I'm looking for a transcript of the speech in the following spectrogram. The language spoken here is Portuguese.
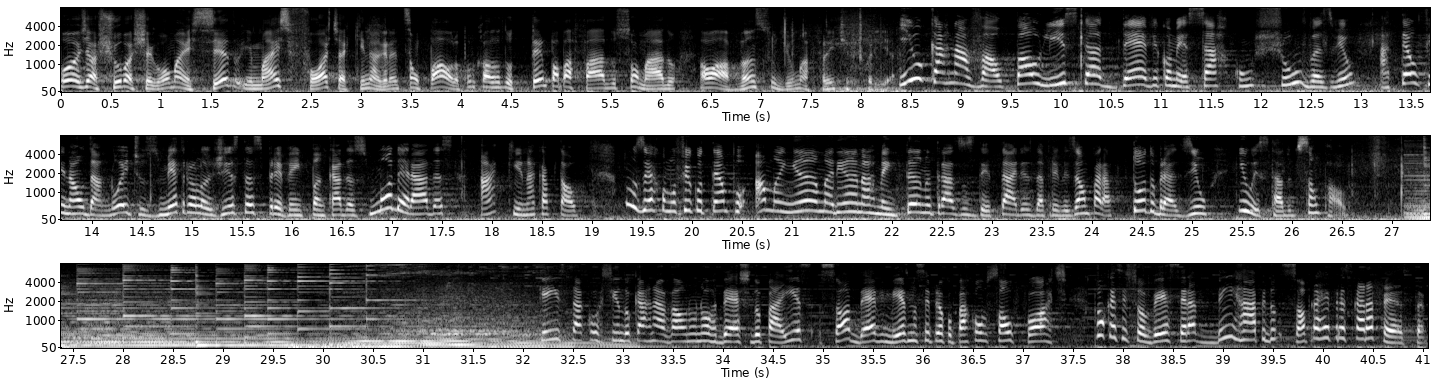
Hoje a chuva chegou mais cedo e mais forte aqui na Grande São Paulo por causa do tempo abafado somado ao avanço de uma frente fria. E o carnaval paulista deve começar com chuvas, viu? Até o final da noite, os meteorologistas preveem pancadas moderadas aqui na capital. Vamos ver como fica o tempo amanhã. Mariana Armentano traz os detalhes da previsão para todo o Brasil e o estado de São Paulo. Quem está curtindo o carnaval no Nordeste do país só deve mesmo se preocupar com o sol forte, porque se chover será bem rápido só para refrescar a festa.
